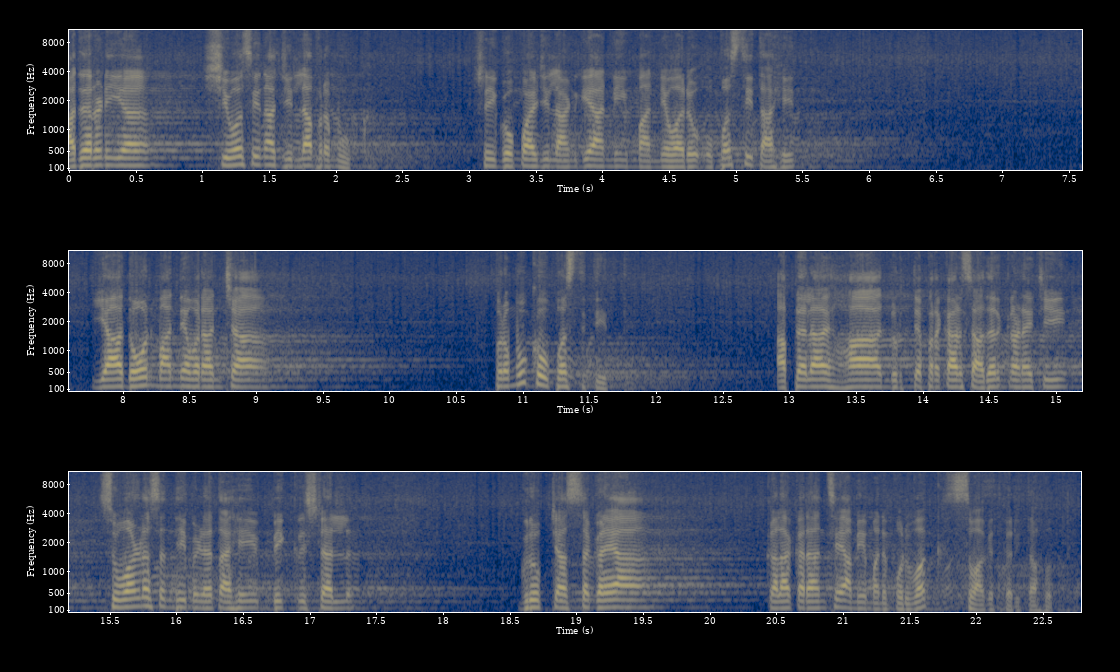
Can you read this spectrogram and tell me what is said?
आदरणीय शिवसेना जिल्हा प्रमुख श्री गोपाळजी लांडगे आणि मान्यवर उपस्थित आहेत. या दोन मान्यवरांच्या प्रमुख उपस्थितीत आपल्याला हा नृत्य प्रकार सादर करण्याची सुवर्ण संधी मिळत आहे. बिग क्रिस्टल ग्रुपच्या सगळ्या कलाकारांचे आम्ही मनपूर्वक स्वागत करीत आहोत.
